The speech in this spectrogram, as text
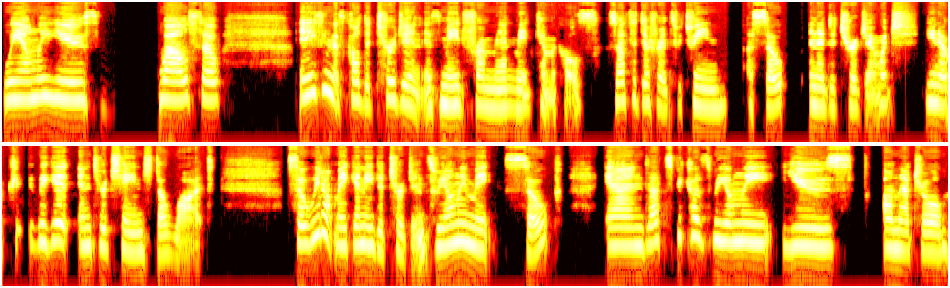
We only use, well, so anything that's called detergent is made from man made chemicals. So that's the difference between a soap and a detergent, which, you know, they get interchanged a lot. So we don't make any detergents. We only make soap. And that's because we only use all natural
